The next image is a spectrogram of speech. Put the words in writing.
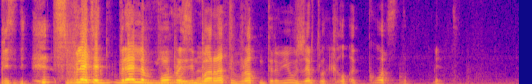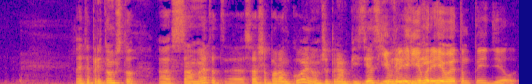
Пиздец. Блядь, реально в образе. Барата брал интервью в жертвах Холокоста. Это при том, что э, сам этот, э, Саша Барон Коэн, он же прям пиздец Еврей, еврей. еврей в этом-то и дело.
